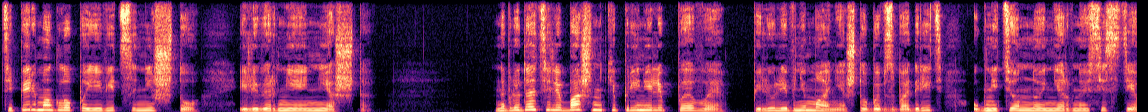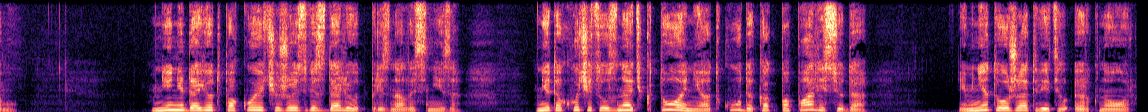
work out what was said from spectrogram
Теперь могло появиться ничто, или вернее нечто. Наблюдатели башенки приняли ПВ, пилюли внимания, чтобы взбодрить угнетенную нервную систему. «Мне не дает покоя чужой звездолет», — призналась Низа. Мне так хочется узнать, кто они, откуда, как попали сюда. И мне тоже ответил Эркноор.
